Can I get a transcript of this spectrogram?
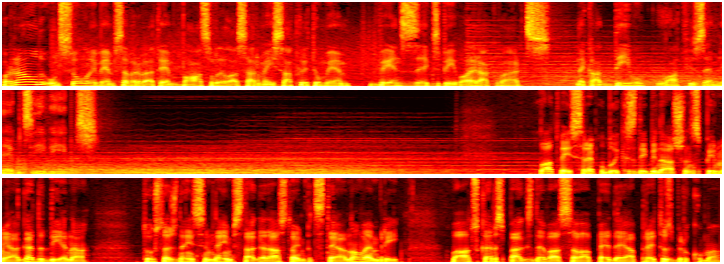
Par naudu un solījumiem savērvētiem Vācu lielās armijas atkritumiem viens zirgs bija vairāk vērts nekā divu Latvijas zemnieku dzīvības. Latvijas Republikas dibināšanas pirmajā gada dienā, 1919. gada 18. novembrī, Vācu karaspēks devās savā pēdējā pretuzbrukumā.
